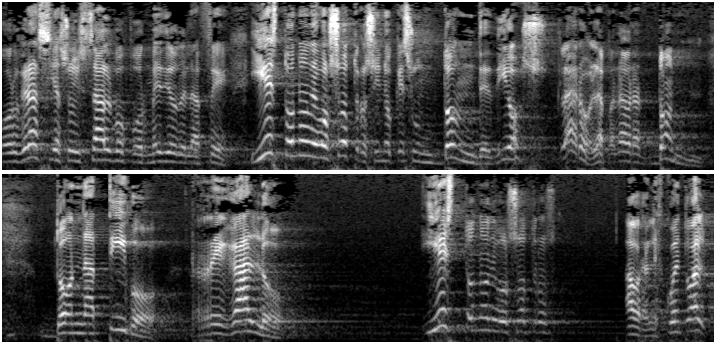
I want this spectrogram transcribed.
Por gracia soy salvo por medio de la fe. Y esto no de vosotros, sino que es un don de Dios. Claro, la palabra don, donativo, regalo. Y esto no de vosotros. Ahora, les cuento algo.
